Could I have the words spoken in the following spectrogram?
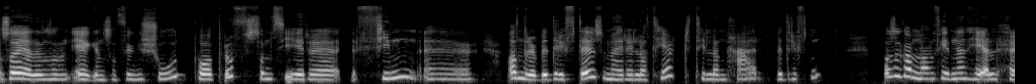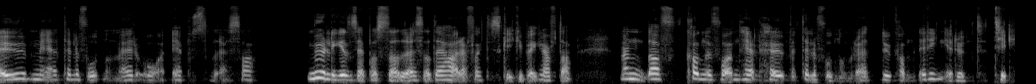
og så er det en sånn egen sånn funksjon på Proff som sier eh, finn eh, andre bedrifter som er relatert til denne bedriften. Og så kan man finne en hel haug med telefonnummer og e-postadresser. Muligens e-postadresse, det har jeg faktisk ikke bekrefta. Men da kan du få en hel haug med telefonnumre du kan ringe rundt til.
